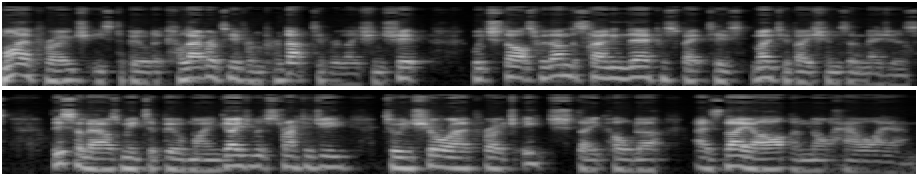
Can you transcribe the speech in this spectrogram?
My approach is to build a collaborative and productive relationship which starts with understanding their perspectives, motivations, and measures. This allows me to build my engagement strategy to ensure I approach each stakeholder as they are and not how I am.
